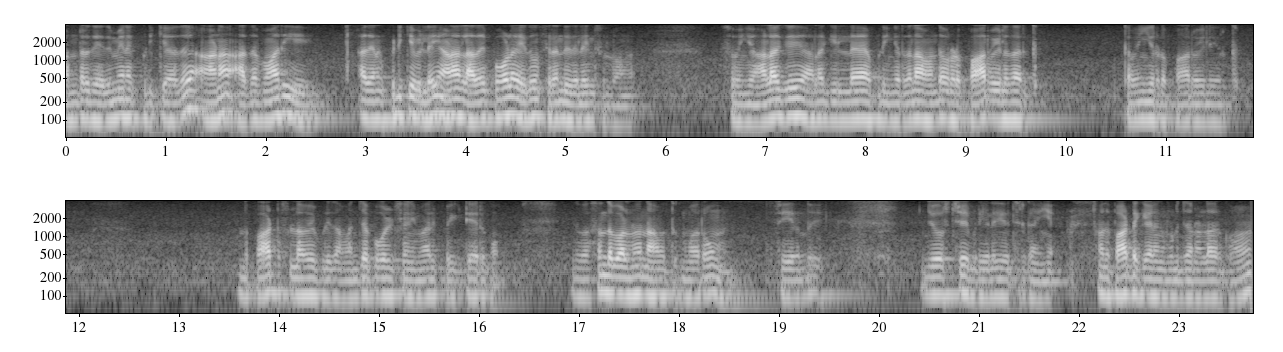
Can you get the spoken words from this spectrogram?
பண்ணுறது எதுவுமே எனக்கு பிடிக்காது. ஆனால் அதை மாதிரி அது எனக்கு பிடிக்கவில்லை. ஆனால் அதை போல் எதுவும் சிறந்ததில்லைன்னு சொல்லுவாங்க. ஸோ இங்கே அழகு அழகு இல்லை அப்படிங்கிறதெல்லாம் வந்து அவரோட பார்வையில் தான் இருக்குது கவிஞரோட பார்வையிலையும் இருக்குது அந்த பாட்டு ஃபுல்லாகவே இப்படி தான் வஞ்ச அணி மாதிரி போய்கிட்டே இருக்கும். இது வசந்த பாலனும் நாமத்துக்குமாரும் சேர்ந்து யோசித்து இப்படி எழுதி வச்சுருக்காங்க. அந்த பாட்டை கேளுங்க முடிஞ்சால் நல்லாயிருக்கும்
